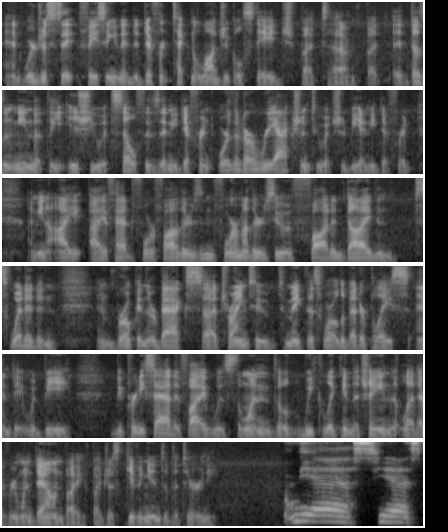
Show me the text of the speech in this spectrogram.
and we're just facing it at a different technological stage. But uh, but it doesn't mean that the issue itself is any different, or that our reaction to it should be any different. I mean, I I've had forefathers and foremothers who have fought and died and sweated and, and broken their backs uh, trying to, to make this world a better place. And it would be be pretty sad if I was the one, the weak link in the chain that let everyone down by, by just giving in to the tyranny. Yes, yes.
